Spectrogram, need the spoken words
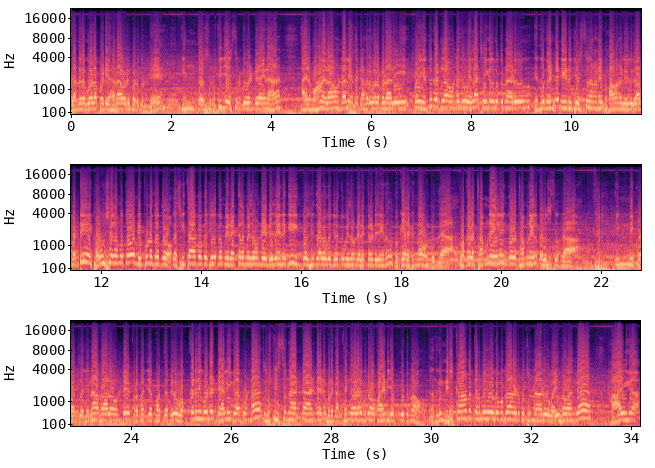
గందరగోళపడి హడావుడి పడుకుంటే ఇంత సృష్టి చేస్తున్నటువంటి ఆయన ఆయన మొహం ఎలా ఉండాలి? ఎంత గందరగోళపడాలి? మరి ఎందుకు అట్లా ఉండదు? ఎలా చేయగలుగుతున్నాడు? ఎందుకంటే నేను చేస్తున్నాననే భావన లేదు కాబట్టి కౌశలముతో నిపుణతతో ఒక సీతాకోక చిలుక మీ రెక్కల మీద ఉండే డిజైన్కి ఇంకో సీతాకోక చిలుక మీద ఉండే రెక్కల డిజైన్ ఒకే రకంగా ఉంటుందా? ఒకళ్ళ థంబ్నైల్ ఇంకోళ్ళ థంబ్నైల్ కలుస్తుందా? ఇన్ని కోట్ల జనాభాలో ఉంటే ప్రపంచం మొత్తం మీద ఒక్కడిది కూడా టాలీ కాకుండా సృష్టిస్తున్నట్ట అంటే అంటే మనకు అర్థం కావడానికి ఒక పాయింట్ చెప్పుకుంటున్నాం అందుకని నిష్కామ కర్మయోగముగా నడుపుతున్నాడు వైభవంగా హాయిగా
